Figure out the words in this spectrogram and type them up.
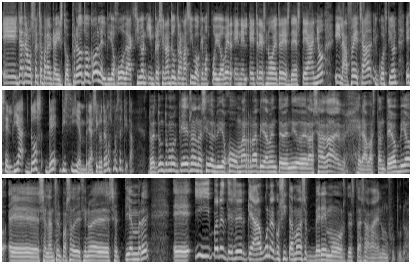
Eh, ya tenemos fecha para el Callisto Protocol, el videojuego de acción impresionante ultramasivo que hemos podido ver en el E E3 no E3 de este año. Y la fecha en cuestión es el día 2 de diciembre, así que lo tenemos muy cerquita. Return to Island ha sido el videojuego más rápidamente vendido de la saga. Era bastante obvio. Eh, se lanzó el pasado 19 de septiembre. Eh, y parece ser que alguna cosita más veremos de esta saga en un futuro.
